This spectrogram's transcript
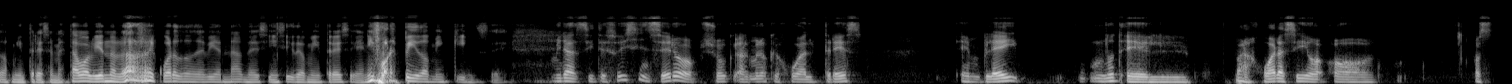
2013. Me está volviendo los recuerdos de Vietnam de SimCity 2013 ni por Speed 2015. Mira, si te soy sincero, yo al menos que juego al 3 en Play, no, el, para jugar así, o, o, o sea,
